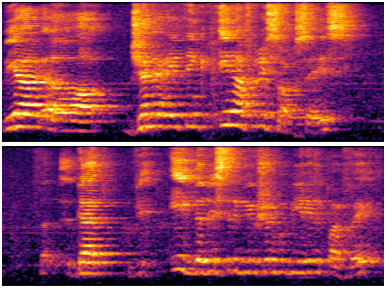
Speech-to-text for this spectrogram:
we are uh, generating enough resources that if the distribution would be really perfect,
